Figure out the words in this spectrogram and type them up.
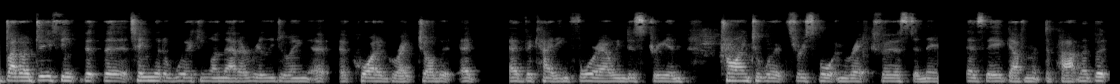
but I do think that the team that are working on that are really doing a, a quite a great job at, at advocating for our industry and trying to work through sport and rec first and then as their government department, but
